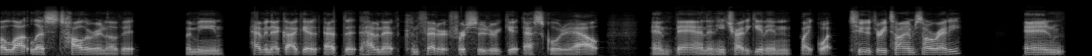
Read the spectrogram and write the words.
a lot less tolerant of it. I mean, having that guy get at the, having that Confederate fursuiter get escorted out and banned, and he tried to get in like what two, three times already, and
